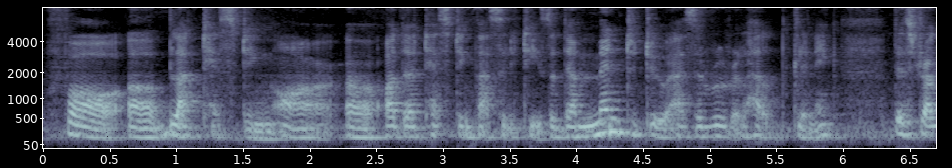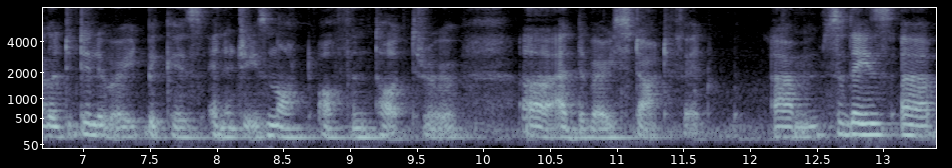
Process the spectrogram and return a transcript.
for uh, blood testing or other testing facilities that they're meant to do as a rural health clinic, they struggle to deliver it because energy is not often thought through at the very start of it. Um, so there's uh,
